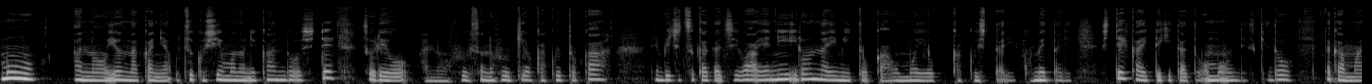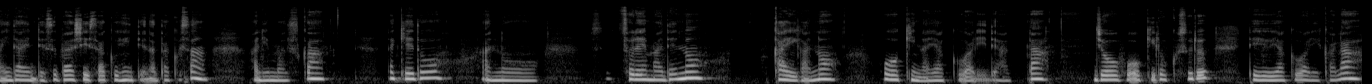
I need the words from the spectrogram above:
もうあの世の中には美しいものに感動してそれをあのその風景を描くとかで美術家たちは絵にいろんな意味とか思いを隠したり込めたりして描いてきたと思うんですけどだからまあ偉大で素晴らしい作品っていうのはたくさんありますがだけどあのそれまでの絵画の大きな役割であった情報を記録するっていう役割から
